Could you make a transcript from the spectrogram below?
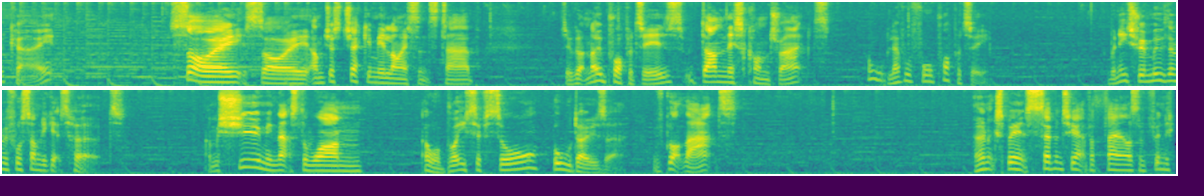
Okay. Sorry, sorry. I'm just checking my license tab. So we've got no properties. We've done this contract. Oh, level 4 property. We need to remove them before somebody gets hurt. I'm assuming that's the one... Oh, abrasive saw? Bulldozer. We've got that. Earn experience 70 out of 1,000. Finish,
